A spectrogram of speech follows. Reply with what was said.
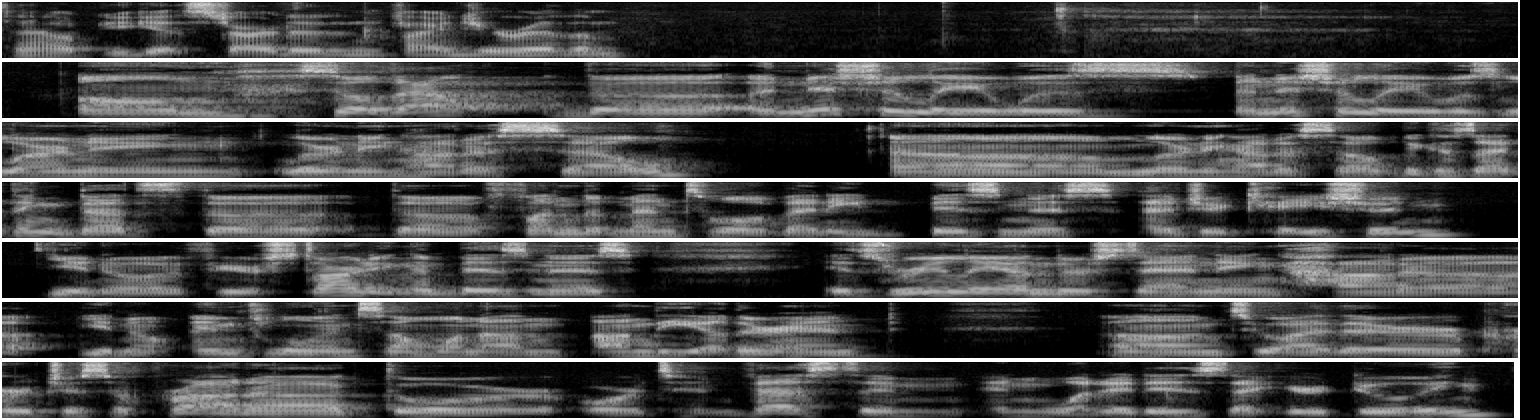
to help you get started and find your rhythm? Um so that the initially it was initially it was learning learning how to sell um learning how to sell because i think that's the the fundamental of any business education you know if you're starting a business it's really understanding how to you know influence someone on on the other end um, to either purchase a product or or to invest in in what it is that you're doing.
